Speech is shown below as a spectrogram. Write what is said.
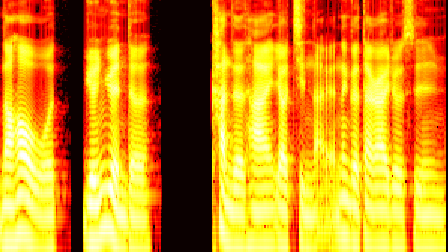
然后我远远的看着他要进来，那个大概就是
